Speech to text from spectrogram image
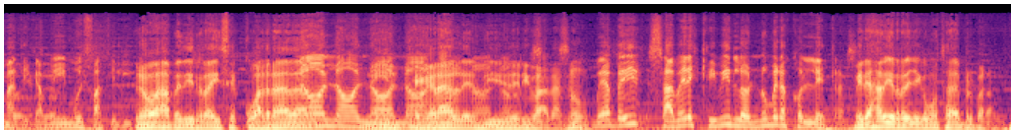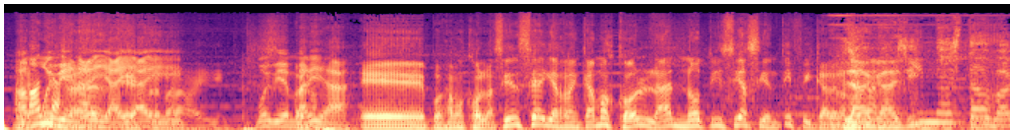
matemática, muy, muy facilito. No vas a pedir raíces cuadradas, No, no, no, ni no, integrales no, no, ni no. derivadas, ¿no? Voy a pedir saber escribir los números con letras. Mira Javier Reyes cómo está de preparado. Ah, muy bien, ahí, ahí, ahí. Muy bien, Bueno, María. eh, pues vamos con la ciencia y arrancamos con la noticia científica de la, La semana. gallina estaba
